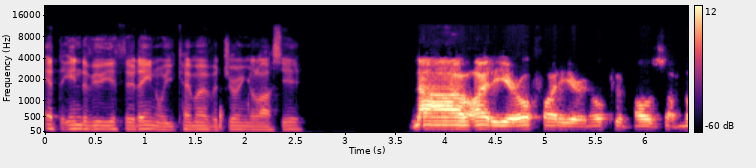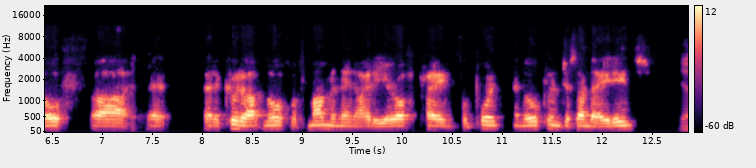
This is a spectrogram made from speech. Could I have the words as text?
at the end of your year 13, or you came over during your last year? No, I had a year off. I had a year in Auckland. I was up north uh, at, at a kuta up north with mum, and then I had a year off playing for Point in Auckland, just under 18s. Yeah.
